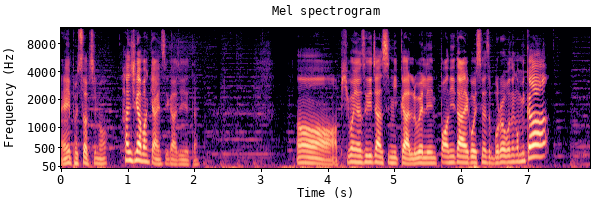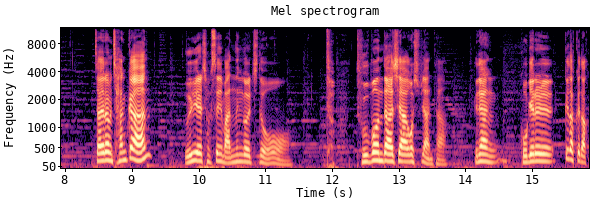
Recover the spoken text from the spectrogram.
에이 벌써 없지 뭐 한 시간밖에 안 했으니까 아직 일단 어 비관 연습이지 않습니까? 루엘린 뻔히 다 알고 있으면서 물어보는 겁니까? 자 여러분 잠깐 의외의 적성이 맞는 걸지도 두 번 다시 하고 싶지 않다 그냥 고개를 끄덕끄덕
